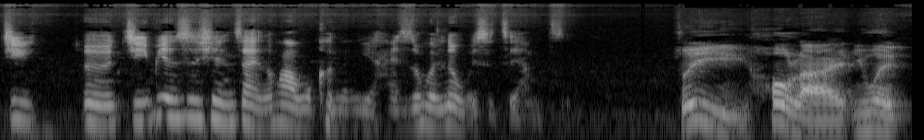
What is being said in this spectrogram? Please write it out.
即呃，即便是现在的话，我可能也还是会认为是这样子。所以后来因为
